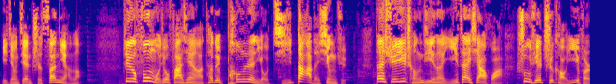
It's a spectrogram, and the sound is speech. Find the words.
已经坚持三年了。这个父母就发现啊，他对烹饪有极大的兴趣，但学习成绩呢一再下滑，数学只考一分。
